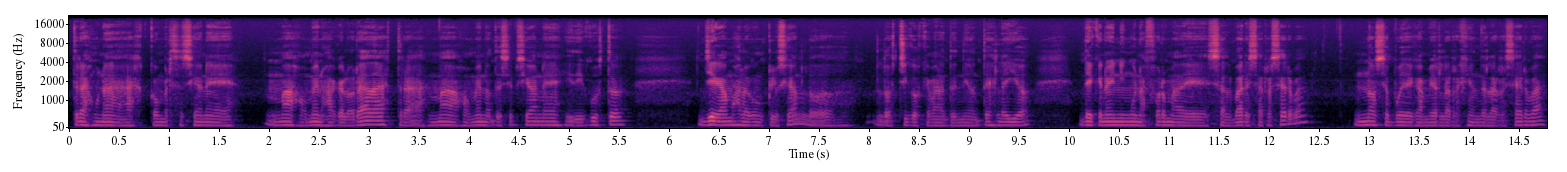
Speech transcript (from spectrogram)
Tras unas conversaciones más o menos acaloradas, tras más o menos decepciones y disgustos, llegamos a la conclusión, los, chicos que me han atendido en Tesla y yo, de que no hay ninguna forma de salvar esa reserva, no se puede cambiar la región de la reserva,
